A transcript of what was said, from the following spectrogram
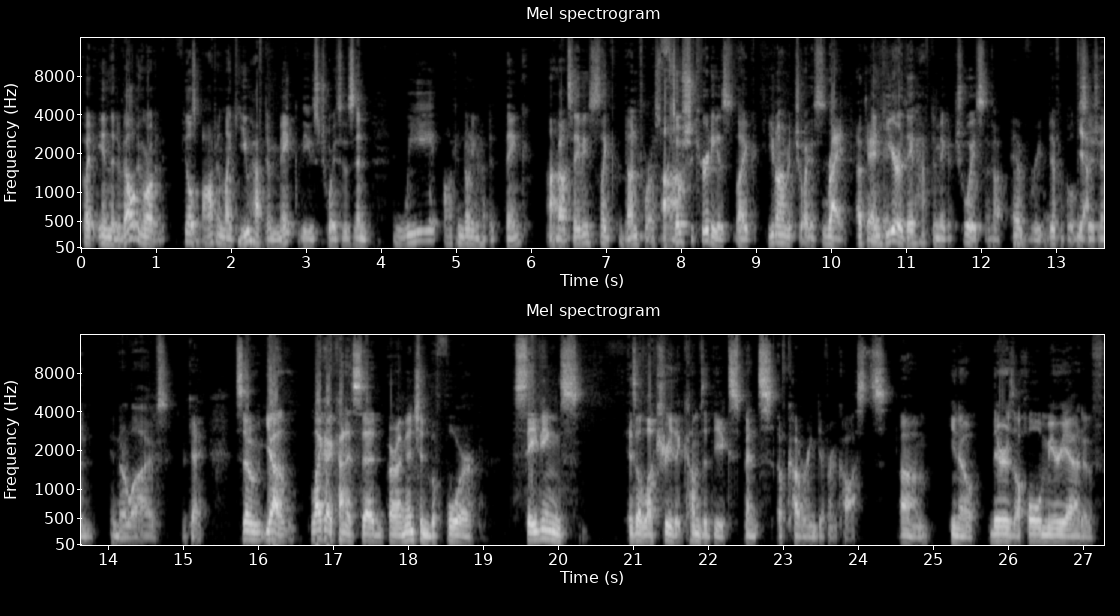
But in the developing world, it feels often like you have to make these choices. And we often don't even have to think uh-huh. about savings. It's like done for us. Uh-huh. Social Security is like you don't have a choice. Right. Okay. And okay. here they have to make a choice about every difficult decision yeah. in their lives. Okay. So yeah, like I kind of said or I mentioned before, savings is a luxury that comes at the expense of covering different costs. Um, you know, there's a whole myriad of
